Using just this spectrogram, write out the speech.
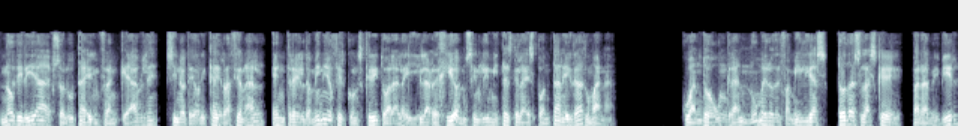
no diría absoluta e infranqueable, sino teórica y racional, entre el dominio circunscrito a la ley y la región sin límites de la espontaneidad humana. Cuando un gran número de familias, todas las que, para vivir,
